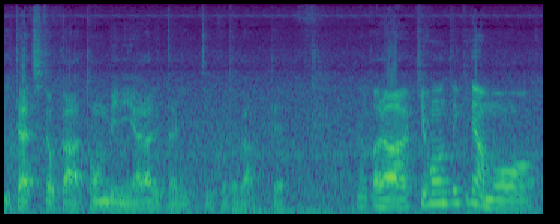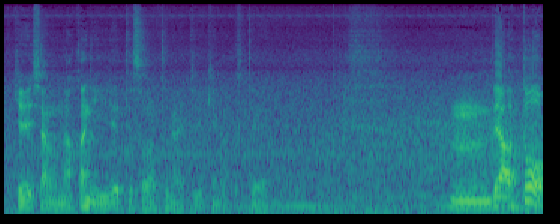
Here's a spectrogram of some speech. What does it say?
のイタチとかトンビにやられたりっていうことがあってだから基本的にはもう鶏舎の中に入れて育てないといけなくて。うんであと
